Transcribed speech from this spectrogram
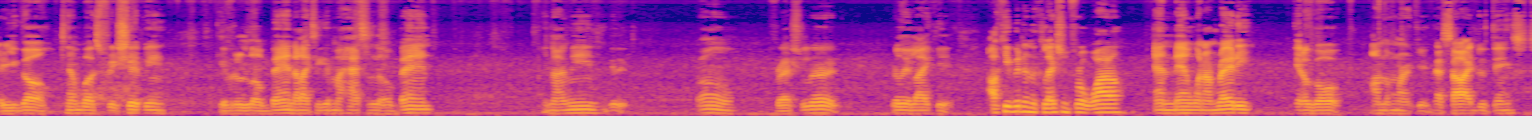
there you go. 10 bucks free shipping. Give it a little bend. I like to give my hats a little bend. You know what I mean? Get it. Boom. Fresh look. Really like it. I'll keep it in the collection for a while, and then when I'm ready, it'll go on the market. That's how I do things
